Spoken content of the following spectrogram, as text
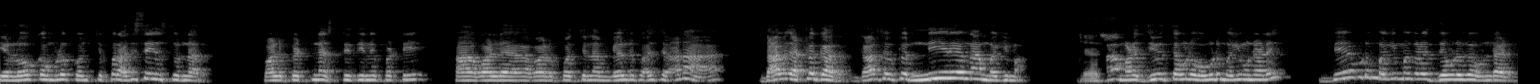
ఈ లోకంలో కొంచెం పేరు అతిశయిస్తున్నారు. వాళ్ళు పెట్టిన స్థితిని బట్టి వాళ్ళ వాళ్ళు మేలుని బట్టి అనా దావిది అట్లా కాదు. గాలి నీరే నా మహిమ. మన జీవితంలో ఒకడు మహిమ ఉండాలి. దేవుడు మహిమ గల దేవుడుగా ఉండాలి.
